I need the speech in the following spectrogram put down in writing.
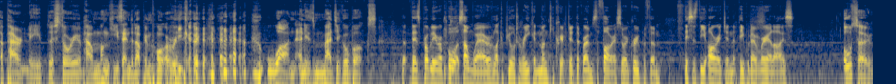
apparently the story of how monkeys ended up in Puerto Rico? One and his magical box. Uh, there's probably a report somewhere of like a Puerto Rican monkey cryptid that roams the forest or a group of them. This is the origin that people don't realise. Also,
